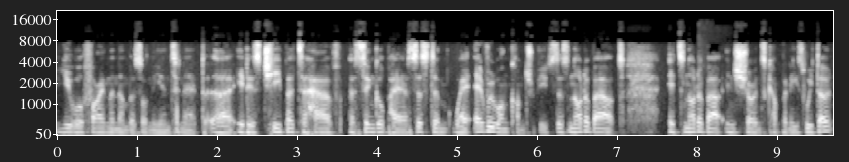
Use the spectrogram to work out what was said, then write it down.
you will find the numbers on the internet. Uh, it is cheaper to have a single payer system where everyone contributes. It's not about it's not about insurance companies. We don't.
